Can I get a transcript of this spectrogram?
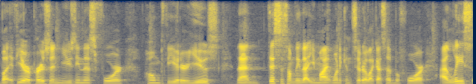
But if you're a person using this for home theater use, then this is something that you might want to consider. Like I said before, at least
